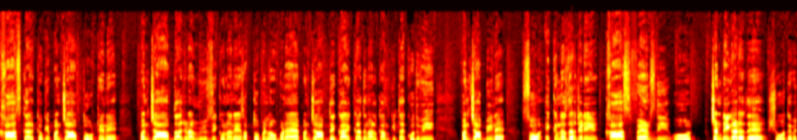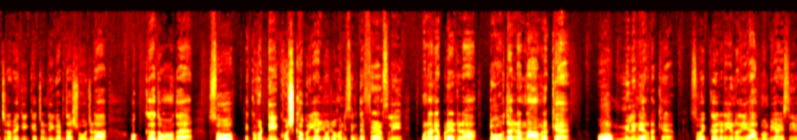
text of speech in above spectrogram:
ਖਾਸ ਕਰ ਕਿਉਂਕਿ ਪੰਜਾਬ ਤੋਂ ਉੱਠੇ ਨੇ। ਪੰਜਾਬ ਦਾ ਜਿਹੜਾ 뮤직 ਉਹਨਾਂ ਨੇ ਸਭ ਤੋਂ ਪਹਿਲਾਂ ਉਹ ਬਣਾਇਆ, ਪੰਜਾਬ ਦੇ ਗਾਇਕਾਂ ਦੇ ਨਾਲ ਕੰਮ ਕੀਤਾ, ਖੁਦ ਵੀ ਪੰਜਾਬੀ ਨੇ। ਸੋ ਇੱਕ ਨਜ਼ਰ ਜਿਹੜੀ ਖਾਸ ਫੈਨਸ ਦੀ ਉਹ ਚੰਡੀਗੜ੍ਹ ਦੇ ਸ਼ੋਅ ਦੇ ਵਿੱਚ ਰਹੇਗੀ ਕਿ ਚੰਡੀਗੜ੍ਹ ਦਾ ਸ਼ੋਅ ਜਿਹੜਾ ਉਹ ਕਦੋਂ ਆਉਂਦਾ ਹੈ। ਸੋ ਇੱਕ ਵੱਡੀ ਖੁਸ਼ਖਬਰੀ ਆ ਯੋਜੋ ਹਨੀ ਸਿੰਘ ਦੇ ਫੈਨਸ ਲਈ। ਉਹਨਾਂ ਨੇ ਆਪਣੇ ਜਿਹੜਾ ਟੂਰ ਦਾ ਜਿਹੜਾ ਨਾਮ ਰੱਖਿਆ ਹੈ, ਉਹ ਮਿਲੀਨੀਅਰ ਰੱਖਿਆ ਹੈ। ਸੋ ਇੱਕ ਜਿਹੜੀ ਉਹਨਾਂ ਦੀ ਐਲਬਮ ਵੀ ਆਈ ਸੀ,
